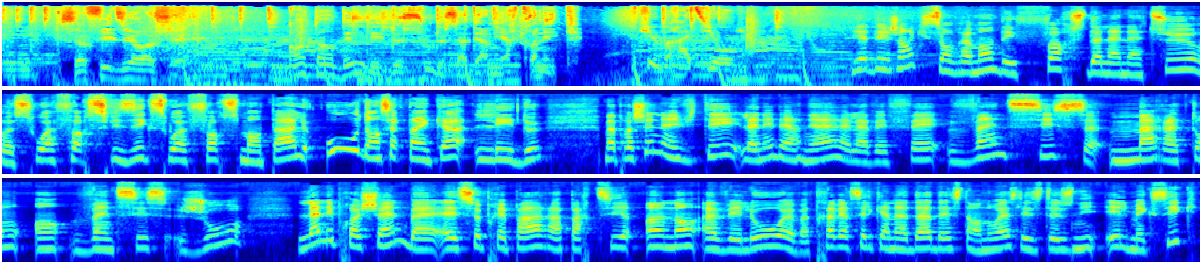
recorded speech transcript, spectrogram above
Sophie Durocher. Entendez les dessous de sa dernière chronique. Cube Radio. Il y a des gens qui sont vraiment des forces de la nature, soit force physique, soit force mentale, ou dans certains cas, les deux. Ma prochaine invitée, l'année dernière, elle avait fait 26 marathons en 26 jours. L'année prochaine, ben, elle se prépare à partir un an à vélo. Elle va traverser le Canada d'est en ouest, les États-Unis et le Mexique.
